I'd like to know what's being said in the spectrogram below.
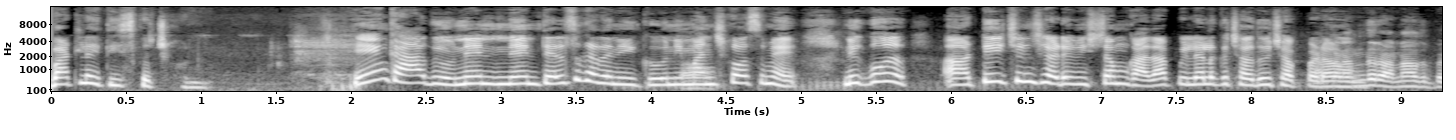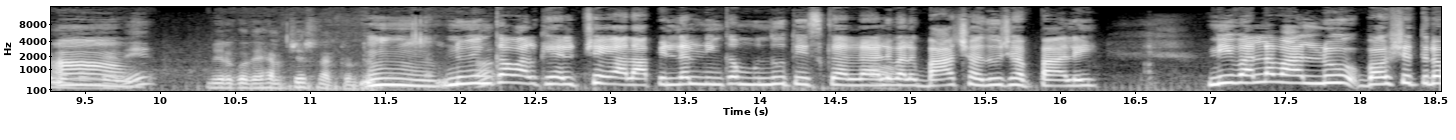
బట్టలు అవి తీసుకొచ్చుకోండి. ఏం కాదు నేను నేను తెలుసు కదా నీకు నీ మంచి కోసమే. నీకు టీచింగ్ చేయడం ఇష్టం కదా పిల్లలకు చదువు చెప్పడం. అందరూ అనాథ పిల్లలు. ఉండేది. మీరు కొద్దిగా హెల్ప్ చేసినట్టుంది ఉమ్, నువ్వు ఇంకా వాళ్ళకి హెల్ప్ చేయాలి. ఆ పిల్లల్ని ఇంకా ముందుకు తీసుకెళ్ళాలి. వాళ్ళకి బాగా చదువు చెప్పాలి. నీ వల్ల వాళ్ళు భవిష్యత్తులో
